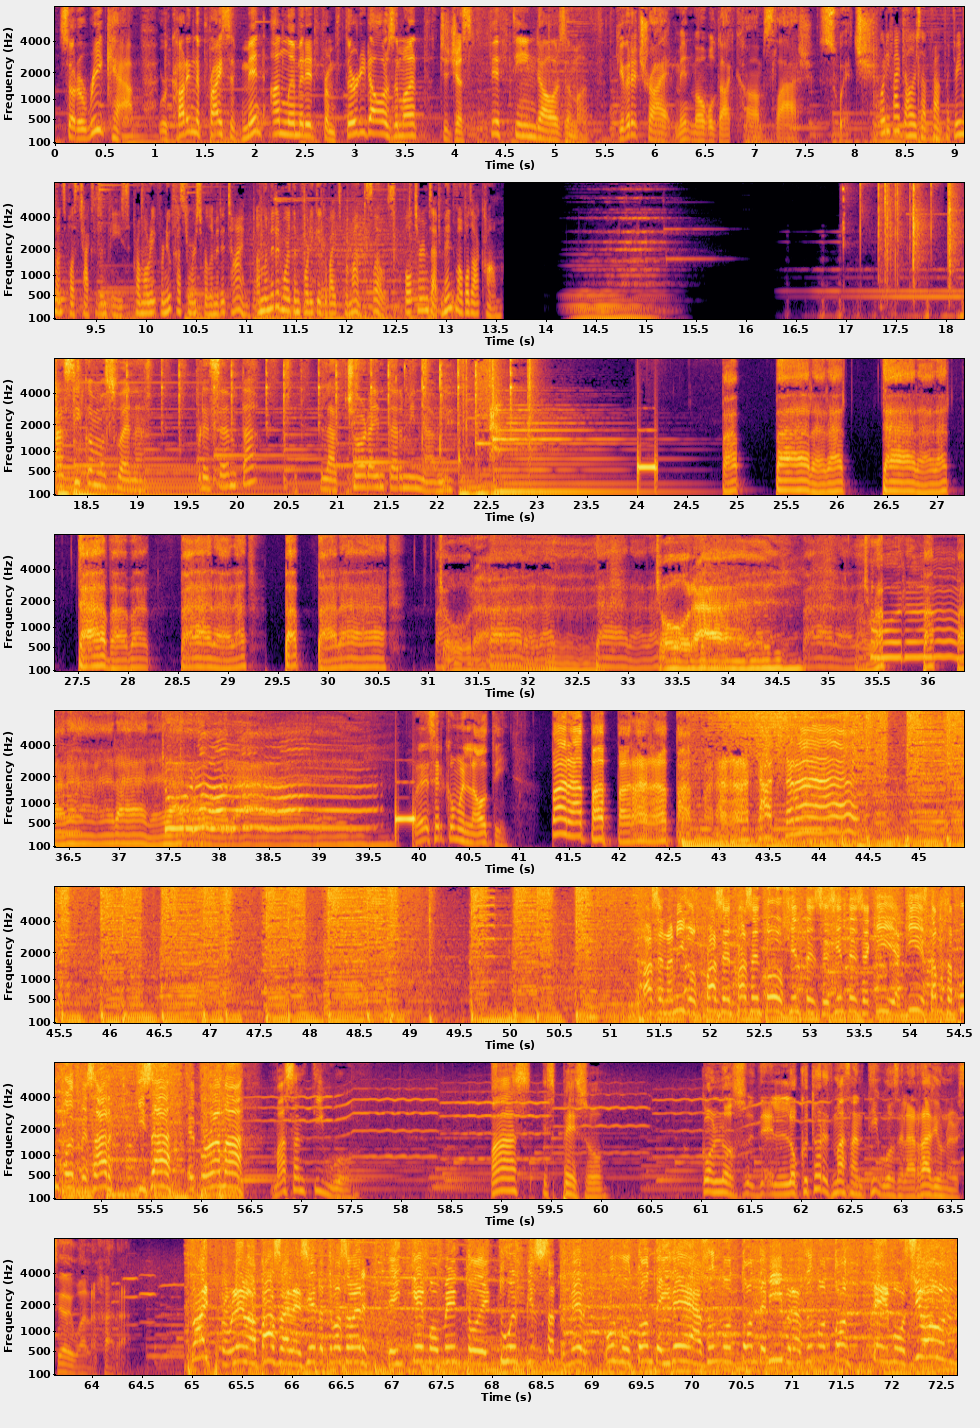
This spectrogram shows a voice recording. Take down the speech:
F- So to recap, we're cutting the price of Mint Unlimited from $30 a month to just $15 a month. Give it a try at mintmobile.com slash switch. $45 upfront for three months plus taxes and fees. Promo rate for new customers for limited time. Unlimited more than 40 gigabytes per month. Slows. Full terms at mintmobile.com. Así como suena, presenta La Chora Interminable. Pa parara tarara ta ba ba parara pa para llorar llorar llorar Puede ser como en la OTI. Para pa parara pa parara ta tarara. Pasen amigos, pasen, pasen todos, siéntense, siéntense aquí. Aquí estamos a punto de empezar quizá el programa más antiguo, más espeso, con los eh, locutores más antiguos de la Radio Universidad de Guadalajara. No hay problema, pásale, siéntate, vas a ver en qué momento de tú empiezas a tener un montón de ideas, un montón de vibras, un montón de emoción.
